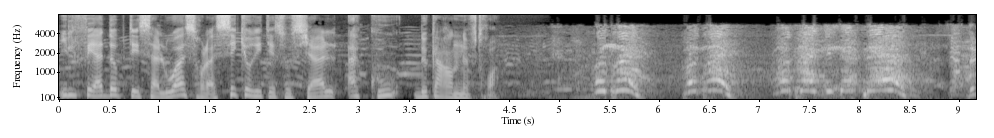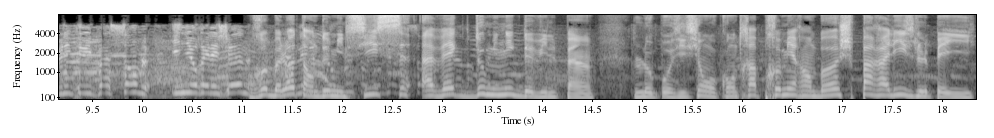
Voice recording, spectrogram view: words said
il fait adopter sa loi sur la sécurité sociale à coup de 49.3. Retrait Retrait Retrait du CPE Dominique de Villepin semble ignorer les jeunes. Rebelote en 2006 avec Dominique de Villepin. L'opposition au contrat première embauche paralyse le pays.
